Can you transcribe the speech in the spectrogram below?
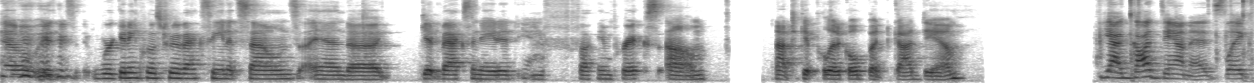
you know, it's we're getting close to a vaccine. It sounds, and uh, get vaccinated, Yeah. Fucking pricks. Um, not to get political, but goddamn. yeah, god damn it. It's like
